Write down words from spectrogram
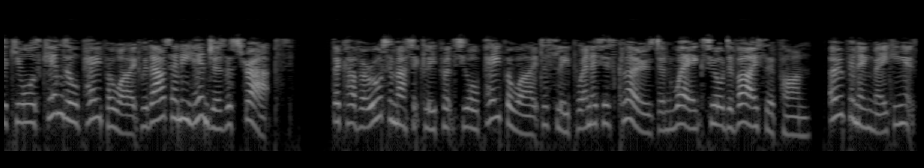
secures Kindle Paperwhite without any hinges or straps. The cover automatically puts your Paperwhite to sleep when it is closed and wakes your device upon opening making it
